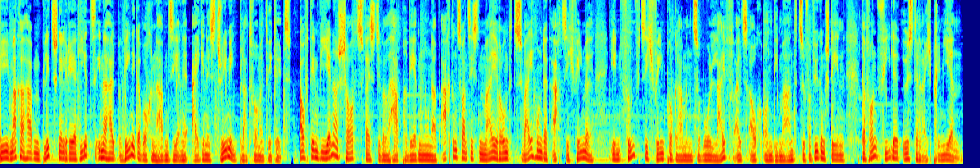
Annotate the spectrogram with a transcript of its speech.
Die Macher haben blitzschnell reagiert. Innerhalb weniger Wochen haben sie eine eigene Streaming-Plattform entwickelt. Auf dem Vienna Shorts Festival Hub werden nun ab 28. Mai rund 280 Filme in 50 Filmprogrammen sowohl live als auch on demand zur Verfügung stehen, davon viele Österreich-Premieren.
